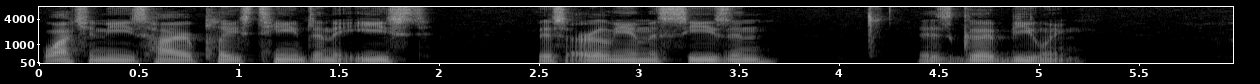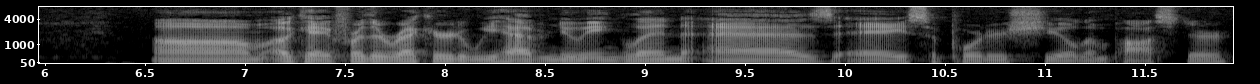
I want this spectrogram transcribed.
Watching these higher placed teams in the East this early in the season is good viewing. Um, okay, for the record, we have New England as a supporters shield imposter,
